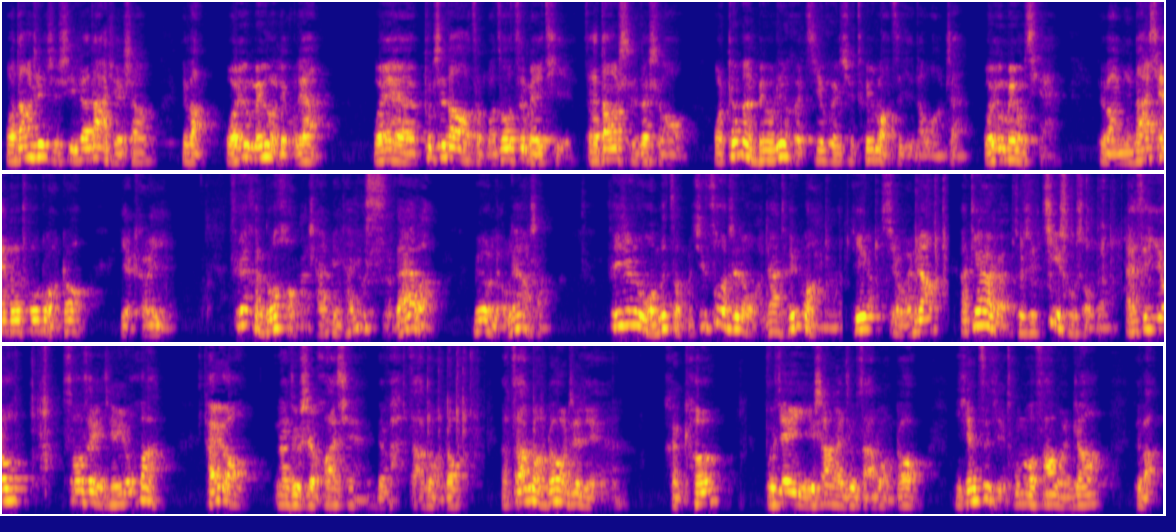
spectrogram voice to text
我当时只是一个大学生，对吧？我又没有流量。我也不知道怎么做自媒体，在当时的时候，我根本没有任何机会去推广自己的网站，我又没有钱，对吧？你拿钱能投广告也可以，所以很多好的产品它就死在了没有流量上。这就是我们怎么去做这个网站推广呢？第一个写文章，那第二个就是技术手段，SEO 搜索引擎优化，还有那就是花钱，对吧？砸广告，那砸广告这里很坑，不建议一上来就砸广告，你先自己通过发文章，对吧？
